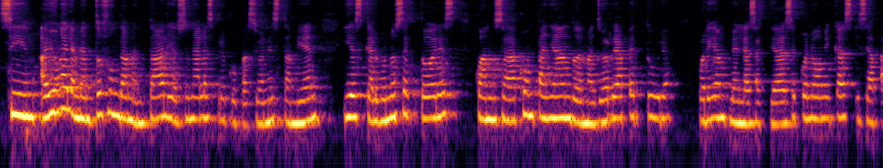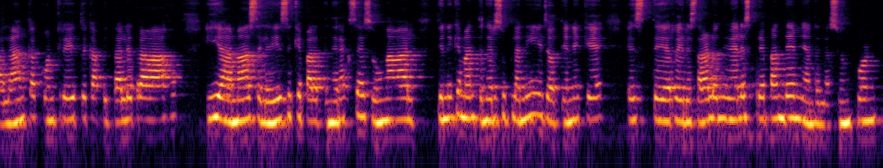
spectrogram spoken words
Sí, hay un elemento fundamental y es una de las preocupaciones también, y es que algunos sectores, cuando se va acompañando de mayor reapertura, por ejemplo, en las actividades económicas y se apalanca con crédito y capital de trabajo y además se le dice que para tener acceso a un aval tiene que mantener su planilla o tiene que este, regresar a los niveles pre-pandemia en relación con,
